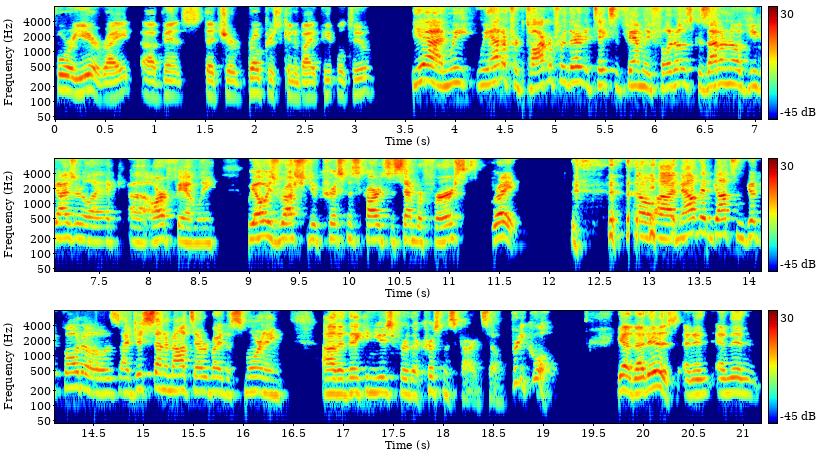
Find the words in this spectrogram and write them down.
four year, right? Uh, events that your brokers can invite people to. Yeah, and we we had a photographer there to take some family photos because I don't know if you guys are like uh, our family. We always rush to do Christmas cards December first. Right so uh, now they've got some good photos. I just sent them out to everybody this morning uh, that they can use for their Christmas card. So pretty cool. Yeah, that is, and then and then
